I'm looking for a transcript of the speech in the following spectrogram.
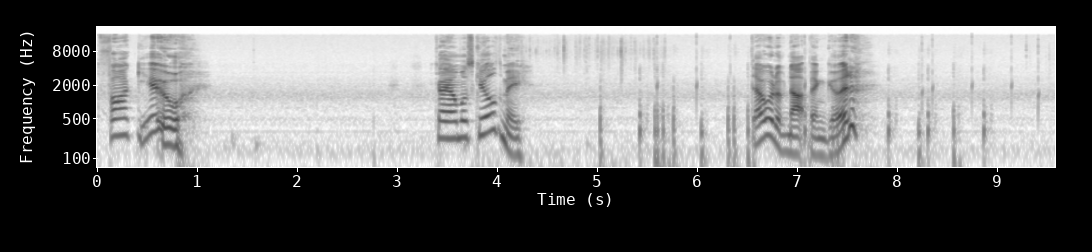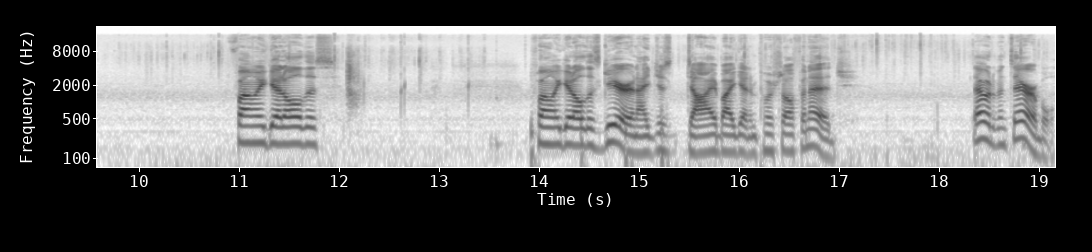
Fuck you! Guy almost killed me. That would have not been good. Finally get all this... Finally get all this gear and I just die by getting pushed off an edge. That would have been terrible.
